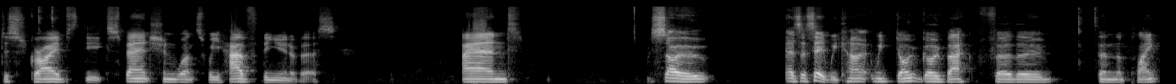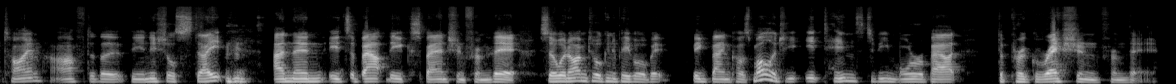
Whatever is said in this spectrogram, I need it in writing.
describes the expansion once we have the universe. And so as I said, we can't we don't go back further than the Planck time after the the initial state, Mhm. and then it's about the expansion from there. So when I'm talking to people about Big Bang cosmology, it tends to be more about the progression from there.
